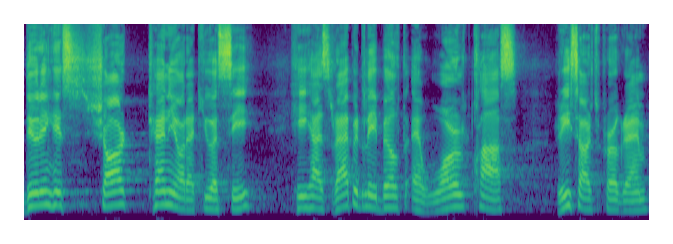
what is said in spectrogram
During his short tenure at USC, he has rapidly built a world-class research program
